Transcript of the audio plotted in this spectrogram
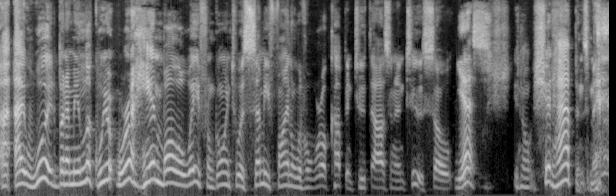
I, I, would, but I mean, look, we're we're a handball away from going to a semifinal of a World Cup in 2002. So yes, you know, shit happens, man.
